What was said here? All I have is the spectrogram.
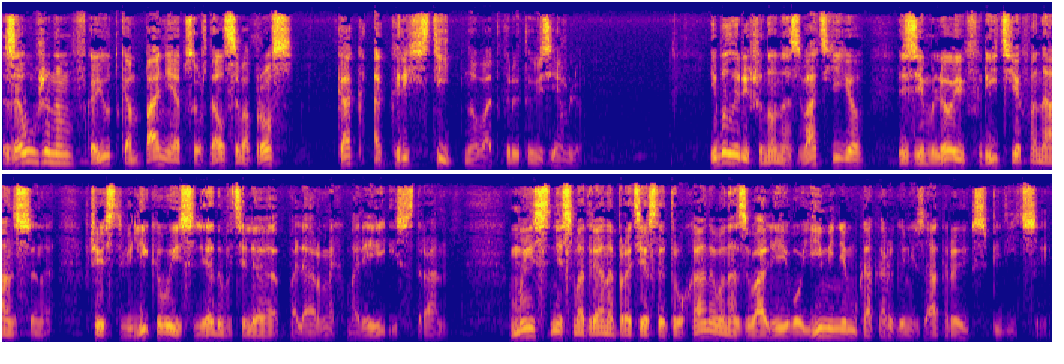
За ужином в кают-компании обсуждался вопрос, как окрестить новооткрытую землю. И было решено назвать ее землей Фритьефа Нансена в честь великого исследователя полярных морей и стран. Мыс, несмотря на протесты Труханова, назвали его именем как организатора экспедиции.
